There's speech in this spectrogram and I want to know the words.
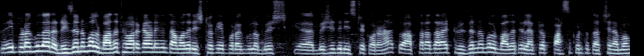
তো এই প্রোডাক্টগুলোর রিজনেবল বাজেট হওয়ার কারণে কিন্তু আমাদের স্টকে এই প্রোডাক্টগুলো বেশ বেশি দিন স্টে করে না। তো আপনারা যারা একটু রিজনেবল বাজেটে ল্যাপটপ পার্সেল করতে চাচ্ছেন এবং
